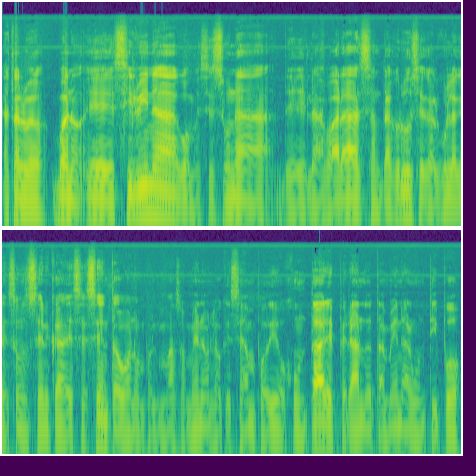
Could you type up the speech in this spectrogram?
Hasta luego. Bueno, eh, Silvina Gómez es una de las varadas de Santa Cruz, se calcula que son cerca de 60, bueno, pues más o menos lo que se han podido juntar, esperando también algún tipo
